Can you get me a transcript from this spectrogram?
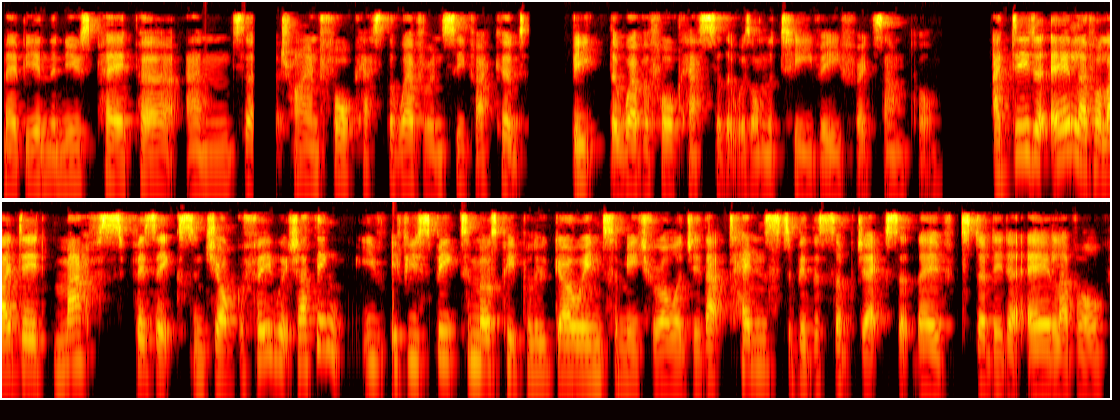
maybe in the newspaper and uh, try and forecast the weather and see if i could beat the weather forecaster that was on the tv for example I did at A level, I did maths, physics, and geography, which I think if you speak to most people who go into meteorology, that tends to be the subjects that they've studied at A level.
